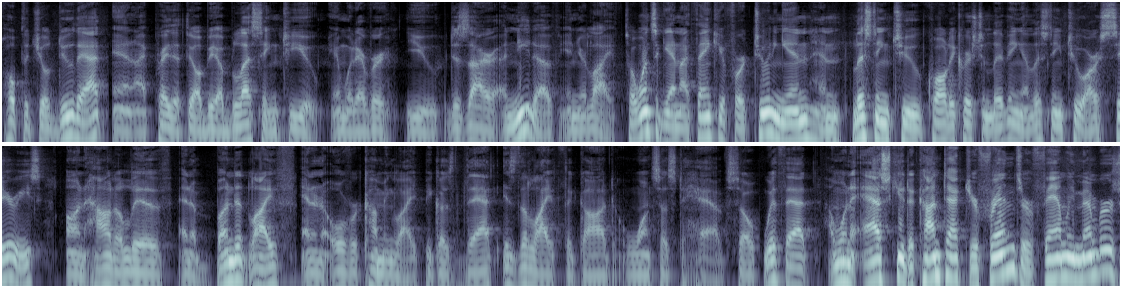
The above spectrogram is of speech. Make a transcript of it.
hope that you'll do that, and I pray that they'll be a blessing to you in whatever you desire a need of in your life. So once again, I thank you for tuning in and listening to Quality Christian Living and listening to our series on how to live an abundant life and an overcoming life because that is the life that God wants us to have. So, with that, I want to ask you to contact your friends or family members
